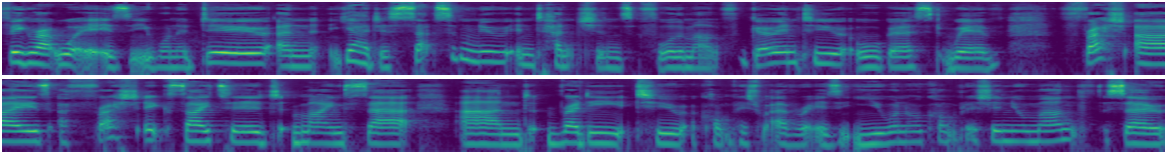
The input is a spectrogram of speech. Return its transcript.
figure out what it is that you want to do, and yeah, just set some new intentions for the month. Go into August with fresh eyes, a fresh, excited mindset, and ready to accomplish whatever it is that you want to accomplish in your month. So,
